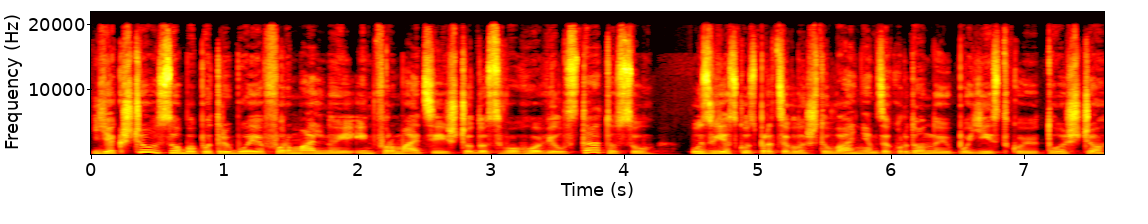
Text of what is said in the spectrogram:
Якщо особа потребує формальної інформації щодо свого ВІЛ-статусу у зв'язку з працевлаштуванням, закордонною поїздкою тощо,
